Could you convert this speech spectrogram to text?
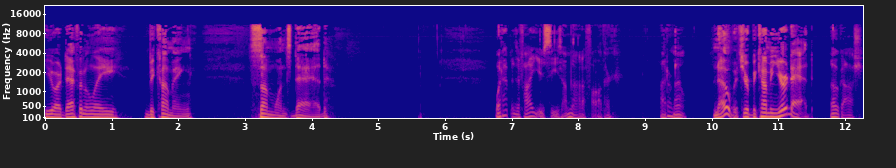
you are definitely becoming someone's dad. What happens if I use these? I'm not a father. I don't know. No, but you're becoming your dad. Oh gosh.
